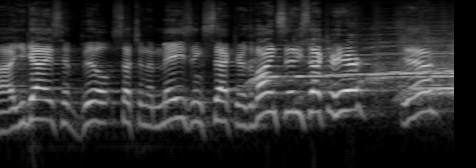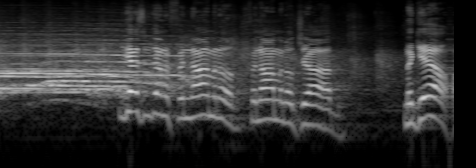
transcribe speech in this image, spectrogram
uh, you guys have built such an amazing sector. The Vine City sector here, yeah? You guys have done a phenomenal, phenomenal job. Miguel,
